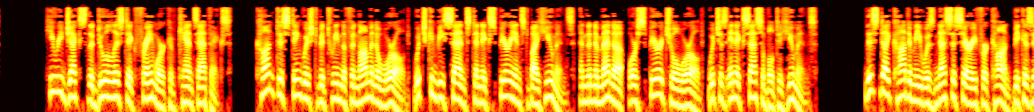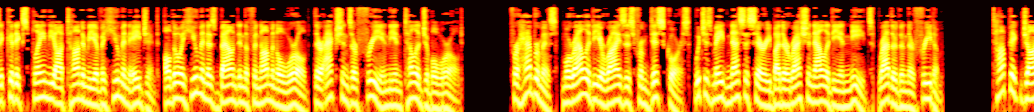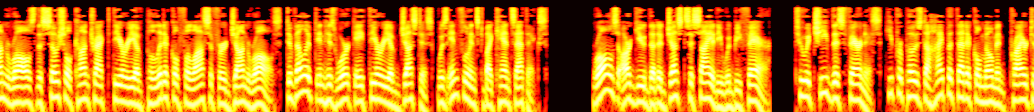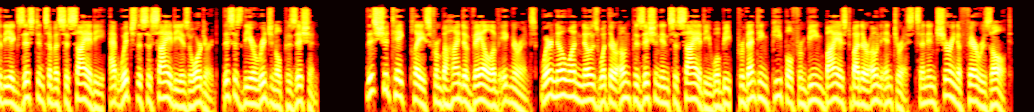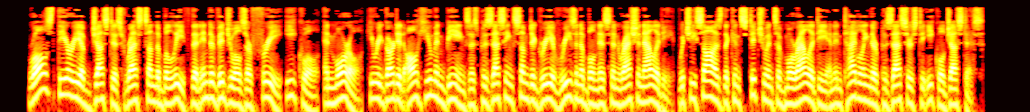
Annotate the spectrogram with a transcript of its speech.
He rejects the dualistic framework of Kant's ethics. Kant distinguished between the phenomena world, which can be sensed and experienced by humans, and the noumena, or spiritual world, which is inaccessible to humans. This dichotomy was necessary for Kant because it could explain the autonomy of a human agent. Although a human is bound in the phenomenal world, their actions are free in the intelligible world. For Habermas, morality arises from discourse, which is made necessary by their rationality and needs, rather than their freedom. Topic John Rawls The social contract theory of political philosopher John Rawls, developed in his work A Theory of Justice, was influenced by Kant's ethics. Rawls argued that a just society would be fair. To achieve this fairness, he proposed a hypothetical moment prior to the existence of a society, at which the society is ordered, this is the original position. This should take place from behind a veil of ignorance, where no one knows what their own position in society will be, preventing people from being biased by their own interests and ensuring a fair result. Rawls' theory of justice rests on the belief that individuals are free, equal, and moral. He regarded all human beings as possessing some degree of reasonableness and rationality, which he saw as the constituents of morality and entitling their possessors to equal justice.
